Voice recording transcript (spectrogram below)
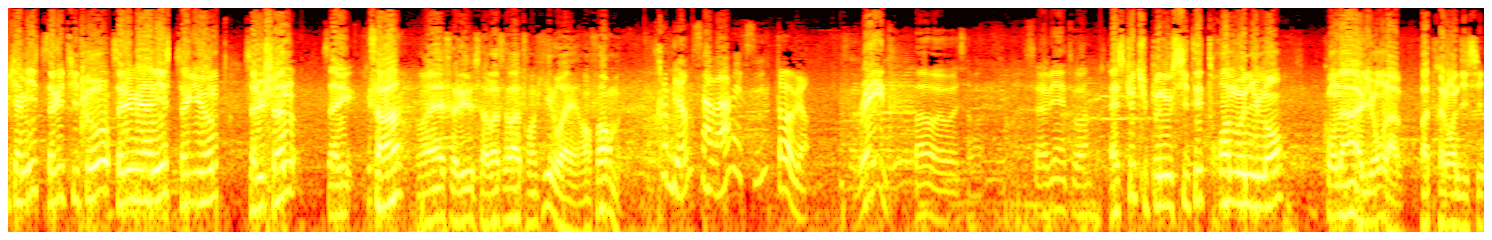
Camille, salut Tito, salut Mélanie, salut Guillaume, salut Sean, salut. Ça va? Ouais, salut, ça va, ça va, tranquille, ouais, en forme. Très bien. Ça va, merci. Ça va bien. Raid Ouais, ouais, ouais, ça va. Ça va bien et toi? Est-ce que tu peux nous citer trois monuments qu'on a à Lyon, là, pas très loin d'ici?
